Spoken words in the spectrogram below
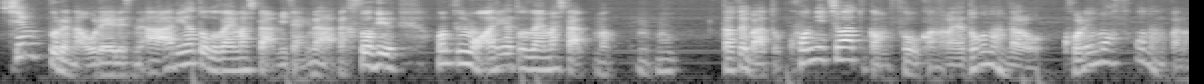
シンプルなお礼ですね。あ、ありがとうございました。みたいな、なんかそういう、本当にもうありがとうございました。まあ、例えば、あと、こんにちはとかもそうかな。いや、どうなんだろう。これもそうなのかな。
